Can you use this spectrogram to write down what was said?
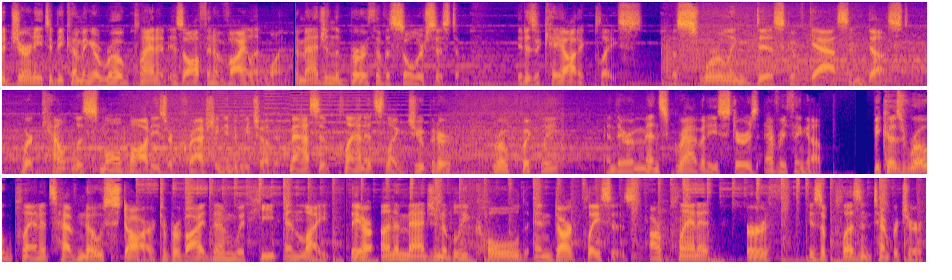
The journey to becoming a rogue planet is often a violent one. Imagine the birth of a solar system. It is a chaotic place, a swirling disk of gas and dust, where countless small bodies are crashing into each other. Massive planets like Jupiter grow quickly, and their immense gravity stirs everything up. Because rogue planets have no star to provide them with heat and light, they are unimaginably cold and dark places. Our planet, Earth, is a pleasant temperature,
